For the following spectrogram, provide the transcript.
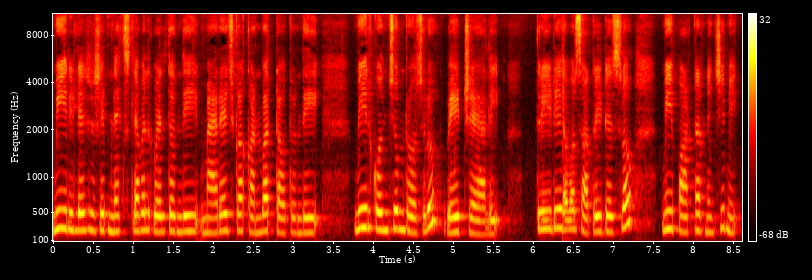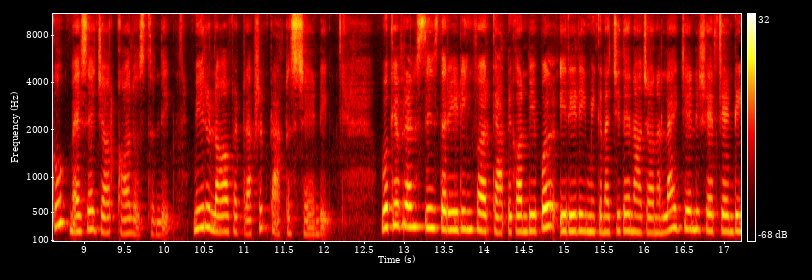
మీ రిలేషన్షిప్ నెక్స్ట్ లెవెల్కి వెళ్తుంది. మ్యారేజ్గా కన్వర్ట్ అవుతుంది. మీరు కొంచెం రోజులు వెయిట్ చేయాలి. త్రీ డేస్ అవర్స్ ఆ త్రీ డేస్లో మీ పార్ట్నర్ నుంచి మీకు మెసేజ్ ఆర్ కాల్ వస్తుంది. మీరు లా ఆఫ్ అట్రాక్షన్ ప్రాక్టీస్ చేయండి. Okay friends this the reading for Capricorn people ఈ రీడింగ్ మీకు నచ్చితే నా ఛానల్ లైక్ చేయండి షేర్ చేయండి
